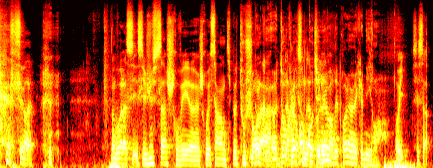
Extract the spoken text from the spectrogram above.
c'est vrai. Donc voilà, c'est juste ça. Je trouvais, euh, je trouvais ça un petit peu touchant. Donc, la, euh, l'Europe continue à avoir des problèmes avec les migrants. Oui, c'est ça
